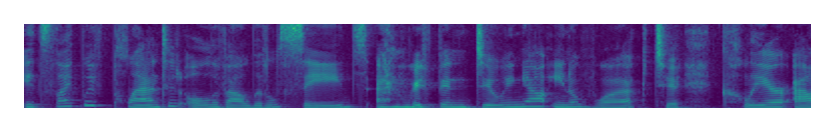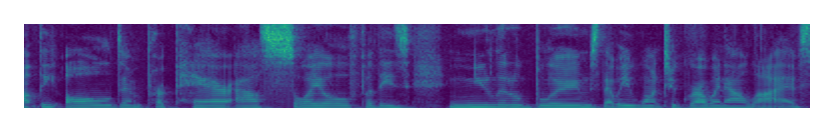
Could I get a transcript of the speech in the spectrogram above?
It's like we've planted all of our little seeds and we've been doing our inner work to clear out the old and prepare our soil for these new little blooms that we want to grow in our lives.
